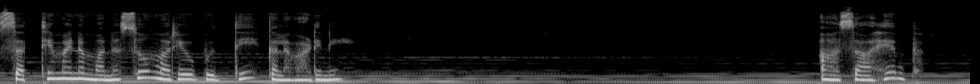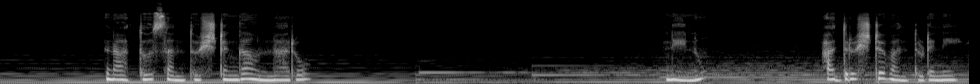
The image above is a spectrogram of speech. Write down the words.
సత్యమైన మనసు మరియు బుద్ధి కలవాడిని. ఆ సాహెబ్ నాతో సంతుష్టంగా ఉన్నారు. నేను అదృష్టవంతుడిని.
